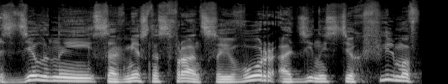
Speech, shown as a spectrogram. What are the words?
Сделанный совместно с Францией «Вор» один из тех фильмов,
